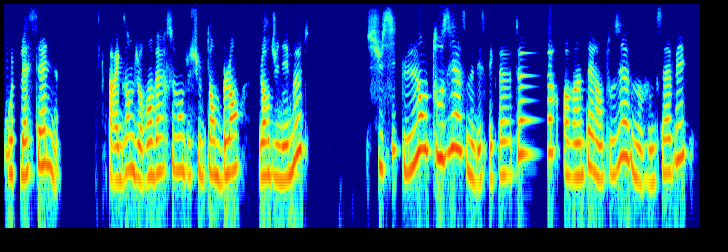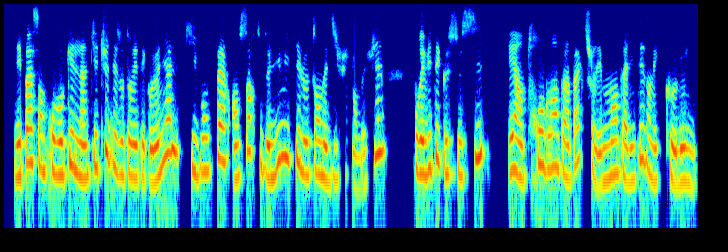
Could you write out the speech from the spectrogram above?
ou la scène, par exemple, du renversement du sultan blanc lors d'une émeute, suscite l'enthousiasme des spectateurs. Or, un tel enthousiasme, vous le savez, n'est pas sans provoquer l'inquiétude des autorités coloniales qui vont faire en sorte de limiter le temps de diffusion des films pour éviter que ceux-ci et un trop grand impact sur les mentalités dans les colonies.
